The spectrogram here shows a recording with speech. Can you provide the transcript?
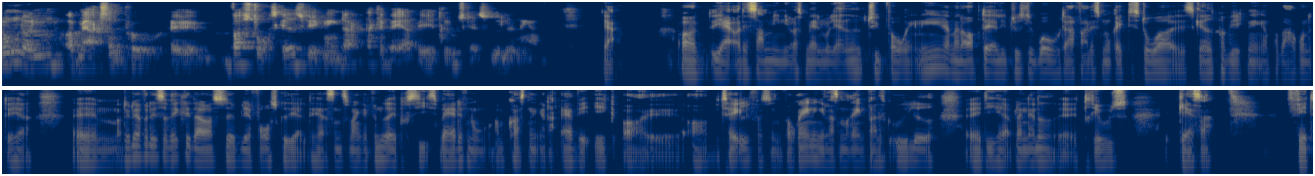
nogenlunde opmærksom på, øh, hvor stor skadesvirkning der, der kan være ved drivhusgasudledninger. Ja, Og, ja, og det samme egentlig også med alle mulige andre type forurening, ikke? at man opdager lige pludselig, wow, der er faktisk nogle rigtig store øh, skadespåvirkninger på baggrund af det her. Øhm, og det er derfor, det er så vigtigt, at der også øh, bliver forsket i alt det her, sådan, så man kan finde ud af præcis, hvad er det for nogle omkostninger, der er ved ikke at, øh, at betale for sin forurening, eller sådan rent faktisk udlede øh, de her blandt andet øh, drivhusgasser. Fedt.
